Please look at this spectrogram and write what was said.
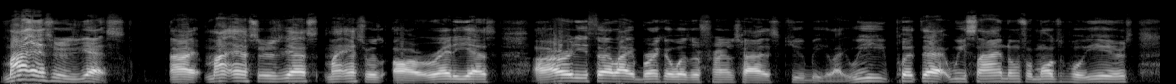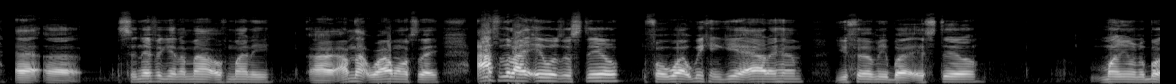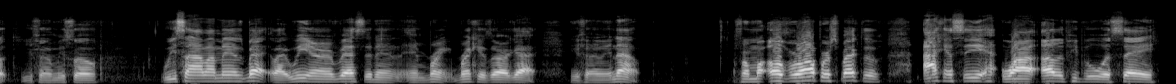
My answer is yes. All right, my answer is yes. My answer was already yes. I already felt like Brinker was a franchise QB. Like we put that, we signed him for multiple years at a significant amount of money. All right, I'm not where I want to say. I feel like it was a steal for what we can get out of him. You feel me? But it's still money on the book. You feel me? So we signed my man's back. Like we are invested in in Brink. Brink is our guy. You feel me? Now from an overall perspective, I can see why other people would say,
